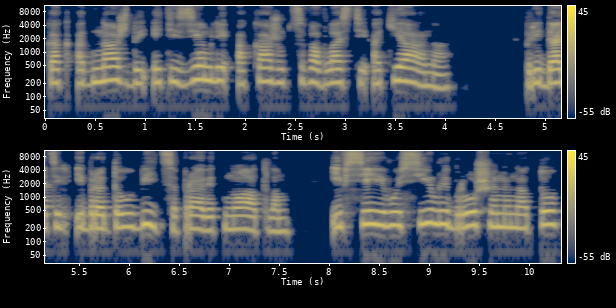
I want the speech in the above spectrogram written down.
как однажды эти земли окажутся во власти океана. Предатель и братоубийца правит Нуатлом, и все его силы брошены на то,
